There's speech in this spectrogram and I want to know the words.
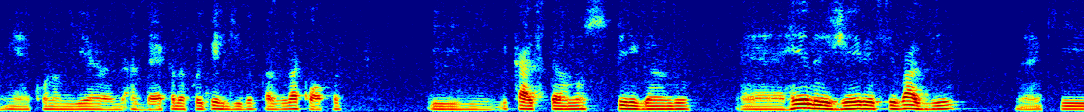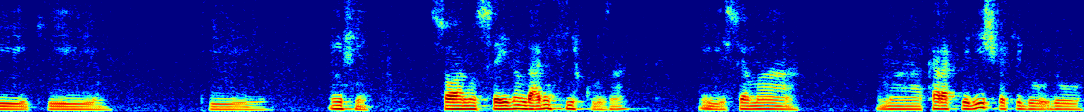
a economia, a década foi perdida por causa da Copa. E, e cá estamos perigando é, reeleger esse vazio né, que, que, que, enfim, só nos fez andar em círculos. Né? E isso é uma, uma característica aqui do, do,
